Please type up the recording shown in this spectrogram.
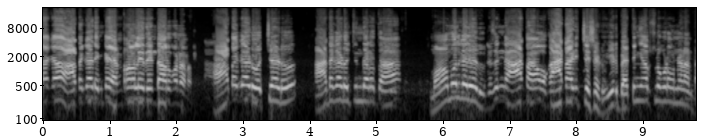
దాకా ఆటగాడు ఇంకా ఎంటర్ అవ్వలేదేంటో అనుకున్నాను. ఆటగాడు వచ్చాడు. ఆటగాడు వచ్చిన తర్వాత మామూలుగా లేదు. నిజంగా ఆట ఒక ఆట ఆడిచ్చేసాడు. వీడు బెట్టింగ్ యాప్స్లో కూడా ఉన్నాడంట.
